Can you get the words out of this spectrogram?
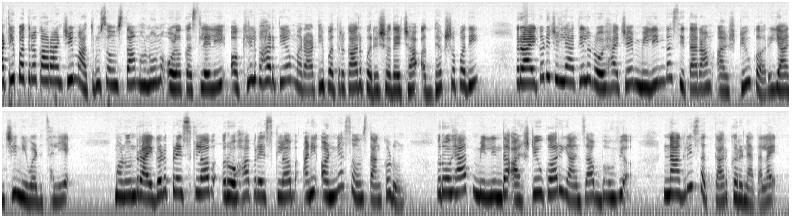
मराठी पत्रकारांची मातृसंस्था म्हणून ओळख असलेली अखिल भारतीय मराठी पत्रकार परिषदेच्या अध्यक्षपदी रायगड जिल्ह्यातील रोह्याचे मिलिंद सीताराम आष्टीवकर यांची निवड झाली आहे. म्हणून Raigad press club Roha press club आणि अन्य संस्थांकडून रोह्यात मिलिंद आष्टीवकर यांचा भव्य नागरी सत्कार करण्यात आला आहे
